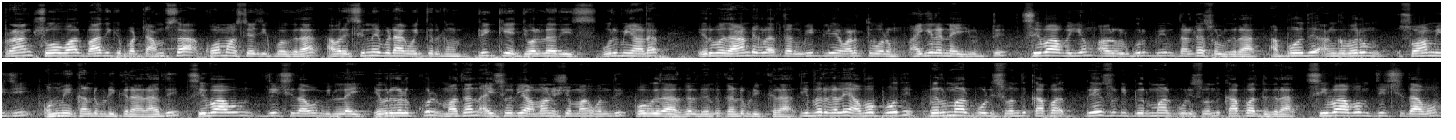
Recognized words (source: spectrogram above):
பிராங்க் ஷோவால் பாதிக்கப்பட்ட அம்சா கோமா ஸ்டேஜுக்கு போகிறார். அவரை சின்ன வீடாக வைத்திருக்கும் பி கே ஜுவல்லரிஸ் உரிமையாளர் இருபது ஆண்டுகளாக தன் வீட்டிலேயே வளர்த்து வரும் அகிலனை விட்டு சிவாவையும் அவர்கள் குரூப்பையும் தட்ட சொல்கிறார். அப்போது அங்கு வரும் சுவாமிஜி உண்மையை கண்டுபிடிக்கிறார். அது சிவாவும் தீட்சிதாவும் இல்லை. இவர்களுக்குள் மதன் ஐஸ்வர்யா அமானுஷ்யமாக வந்து போகிறார்கள் என்று கண்டுபிடிக்கிறார். இவர்களை அவ்வப்போது பெருமாள் போலீஸ் வந்து காப்பா பேசுடி பெருமாள் போலீஸ் வந்து காப்பாற்றுகிறார். சிவாவும் தீட்சிதாவும்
